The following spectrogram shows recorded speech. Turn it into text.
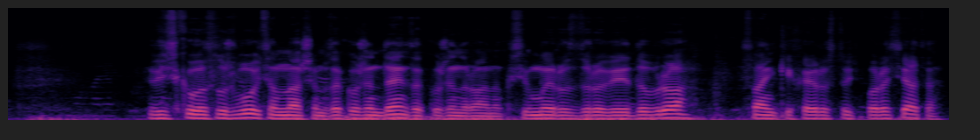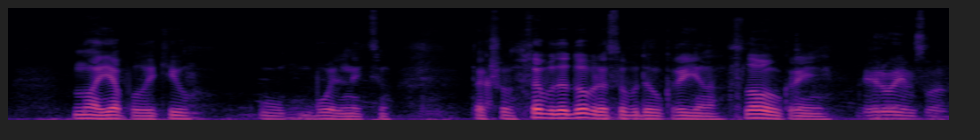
військовослужбовцям нашим за кожен день, за кожен ранок. Всім миру, здоров'я і добра. Саньки хай ростуть поросята. Ну а я полетів у больницю. Так що все буде добре, все буде Україна. Слава Україні! Героям слава.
